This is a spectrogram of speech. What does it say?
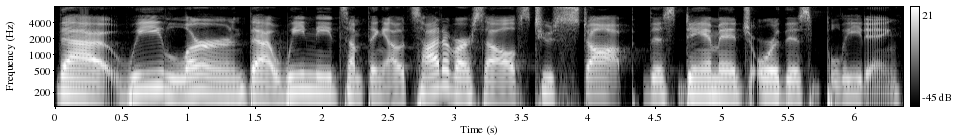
that we learn that we need something outside of ourselves to stop this damage or this bleeding.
